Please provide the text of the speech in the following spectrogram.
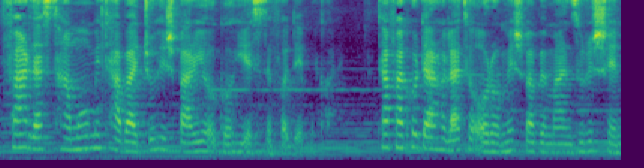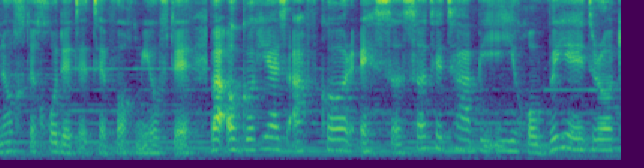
فرد از تمام توجهش برای آگاهی استفاده می‌کنه. تفکر در حالت آرامش و به منظور شناخت خودت اتفاق میفته و آگاهی از افکار، احساسات طبیعی، قوه ادراک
